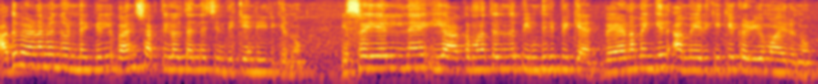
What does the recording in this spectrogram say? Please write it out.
അത് വേണമെന്നുണ്ടെങ്കിൽ വൻ ശക്തികൾ തന്നെ ചിന്തിക്കേണ്ടിയിരിക്കുന്നു. ഇസ്രയേലിനെ ഈ ആക്രമണത്തിൽ നിന്ന് പിന്തിരിപ്പിക്കാൻ വേണമെങ്കിൽ അമേരിക്കയ്ക്ക് കഴിയുമായിരുന്നു.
